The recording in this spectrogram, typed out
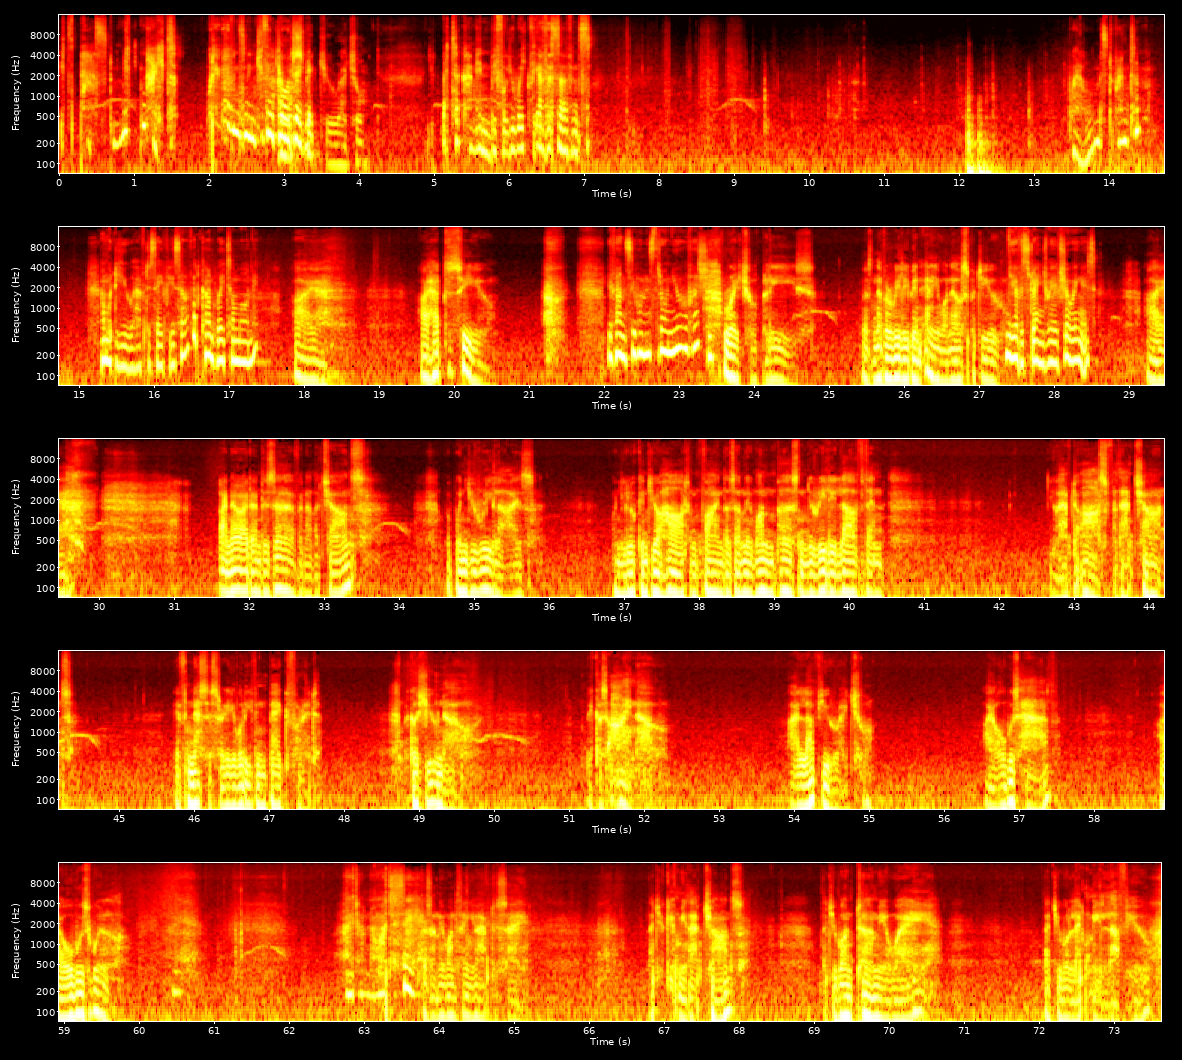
It's past midnight. What in heaven's name do you think I you're must doing? speak to you, Rachel. You'd better come in before you wake the other servants. Well, Mr. Brunton, and what do you have to say for yourself that can't wait till morning? I, uh, I had to see you. Your fancy woman's thrown you over, she. Rachel, please. There's never really been anyone else but you. You have a strange way of showing it. I, uh, I know I don't deserve another chance. But when you realize, when you look into your heart and find there's only one person you really love, then you have to ask for that chance. If necessary, you will even beg for it. Because you know. Because I know. I love you, Rachel. I always have. I always will. I I don't know what to say. There's only one thing you have to say. That you give me that chance. That you won't turn me away. That you will let me love you.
